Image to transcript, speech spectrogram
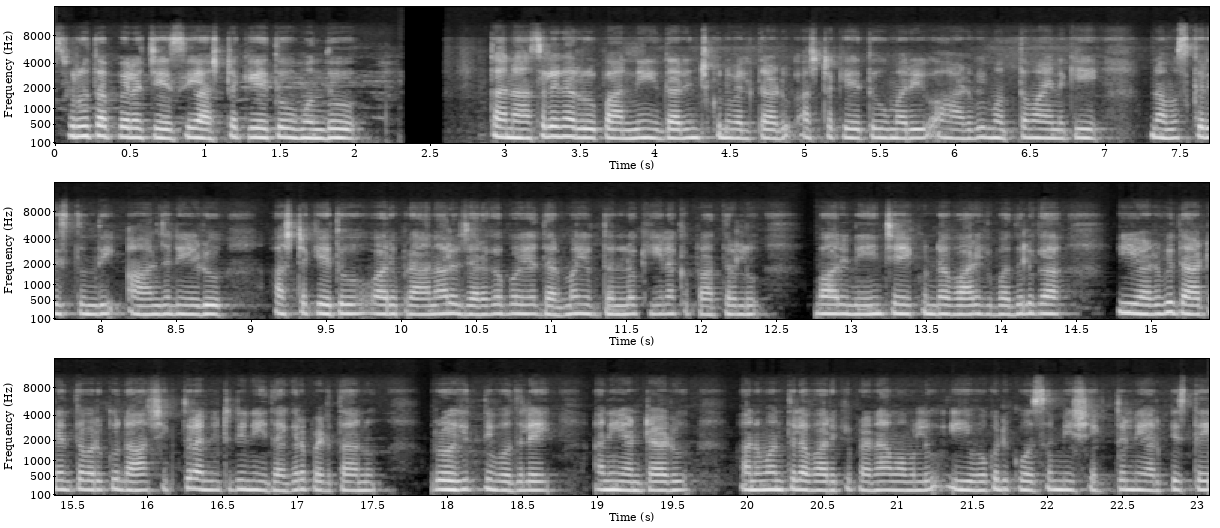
స్పృహతప్పేలు చేసి అష్టకేతువు ముందు తన అసలైన రూపాన్ని ధరించుకుని వెళ్తాడు. అష్టకేతువు మరియు ఆ అడవి మొత్తం ఆయనకి నమస్కరిస్తుంది. ఆంజనేయుడు అష్టకేతు వారి ప్రాణాలు జరగబోయే ధర్మయుద్ధంలో కీలక పాత్రలు. వారిని ఏం చేయకుండా వారికి బదులుగా ఈ అడవి దాటేంత వరకు నా శక్తులన్నింటినీ నీ దగ్గర పెడతాను. రోహిత్ని వదిలే అని అంటాడు. హనుమంతుల వారికి ప్రణామములు. ఈ ఒకటి కోసం మీ శక్తుల్ని అర్పిస్తే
